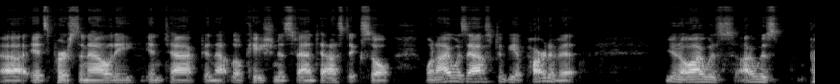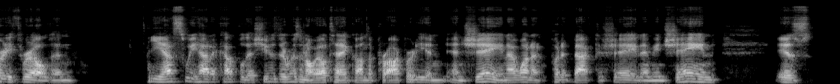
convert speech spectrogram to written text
uh, its personality intact, and that location is fantastic. So when I was asked to be a part of it, you know, I was I was pretty thrilled. And yes, we had a couple issues. There was an oil tank on the property, and and Shane, I want to put it back to Shane. I mean, Shane is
